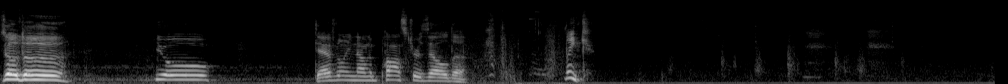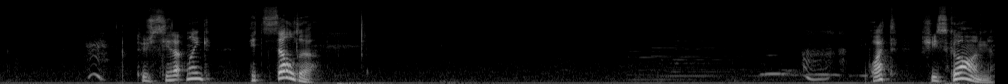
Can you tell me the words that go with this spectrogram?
Zelda! Yo! Definitely not imposter Zelda. Link! Did you see that, Link? It's Zelda! What? She's gone.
